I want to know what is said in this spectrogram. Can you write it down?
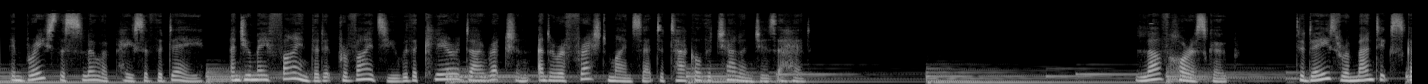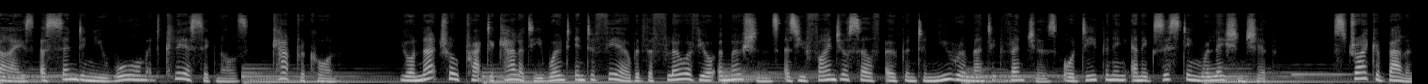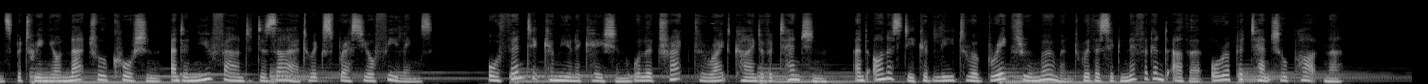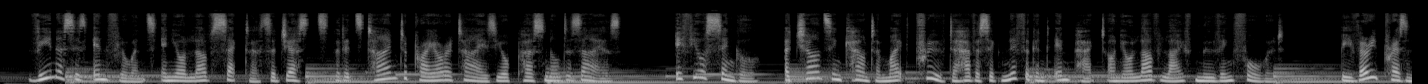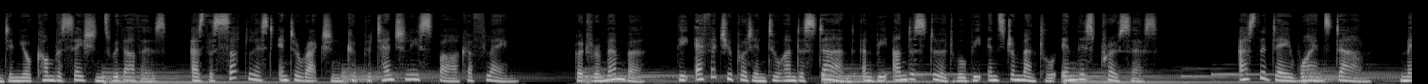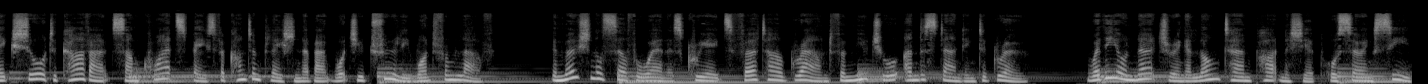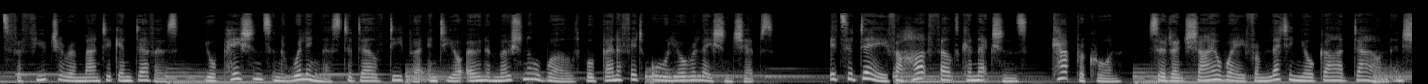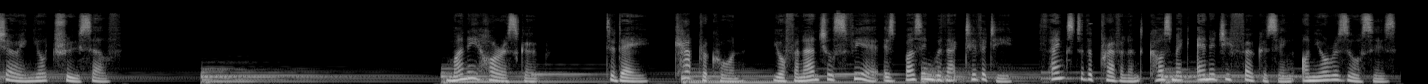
Embrace the slower pace of the day, and you may find that it provides you with a clearer direction and a refreshed mindset to tackle the challenges ahead. Love Horoscope Today's romantic skies are sending you warm and clear signals, Capricorn your natural practicality won't interfere with the flow of your emotions as you find yourself open to new romantic ventures or deepening an existing relationship. Strike a balance between your natural caution and a newfound desire to express your feelings. Authentic communication will attract the right kind of attention, and honesty could lead to a breakthrough moment with a significant other or a potential partner. Venus's influence in your love sector suggests that it's time to prioritize your personal desires. If you're single, a chance encounter might prove to have a significant impact on your love life moving forward. Be very present in your conversations with others, as the subtlest interaction could potentially spark a flame. But remember, the effort you put in to understand and be understood will be instrumental in this process. As the day winds down, make sure to carve out some quiet space for contemplation about what you truly want from love. Emotional self awareness creates fertile ground for mutual understanding to grow. Whether you're nurturing a long term partnership or sowing seeds for future romantic endeavors, your patience and willingness to delve deeper into your own emotional world will benefit all your relationships. It's a day for heartfelt connections, Capricorn, so don't shy away from letting your guard down and showing your true self. Money Horoscope. Today, Capricorn, your financial sphere is buzzing with activity, thanks to the prevalent cosmic energy focusing on your resources.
